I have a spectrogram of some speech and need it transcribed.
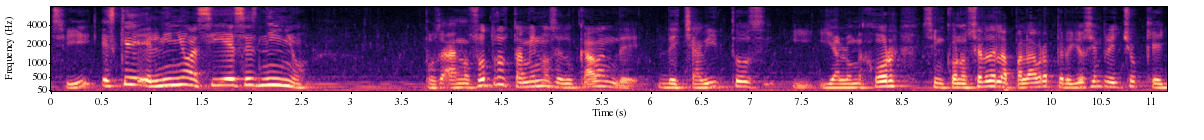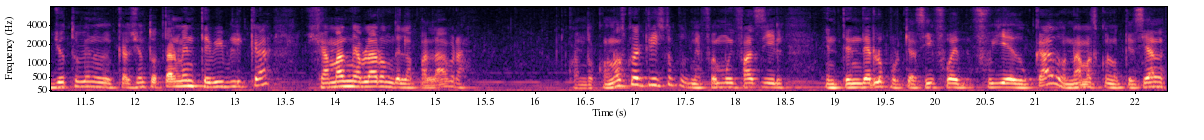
Sí, es que el niño así es, es niño. Pues a nosotros también nos educaban de, chavitos y, a lo mejor sin conocer de la palabra, pero yo siempre he dicho que yo tuve una educación totalmente bíblica y jamás me hablaron de la palabra. Cuando conozco a Cristo, pues me fue muy fácil entenderlo porque así fue, fui educado, nada más con lo que decía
